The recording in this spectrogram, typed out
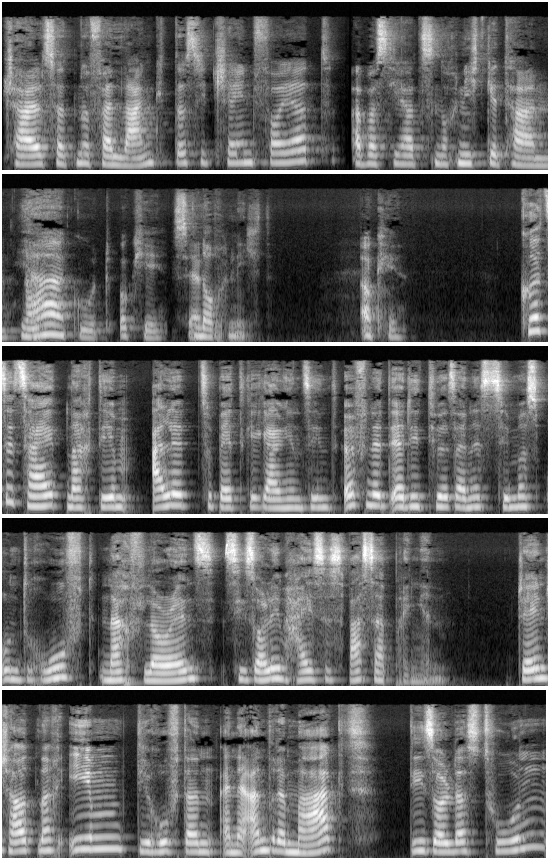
Charles hat nur verlangt, dass sie Jane feuert, aber sie hat es noch nicht getan. Ja. Ah, gut, okay, sehr Noch gut. nicht. Okay. Kurze Zeit nachdem alle zu Bett gegangen sind, öffnet er die Tür seines Zimmers und ruft nach Florence, sie soll ihm heißes Wasser bringen. Jane schaut nach ihm, die ruft dann eine andere Magd, die soll das tun,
